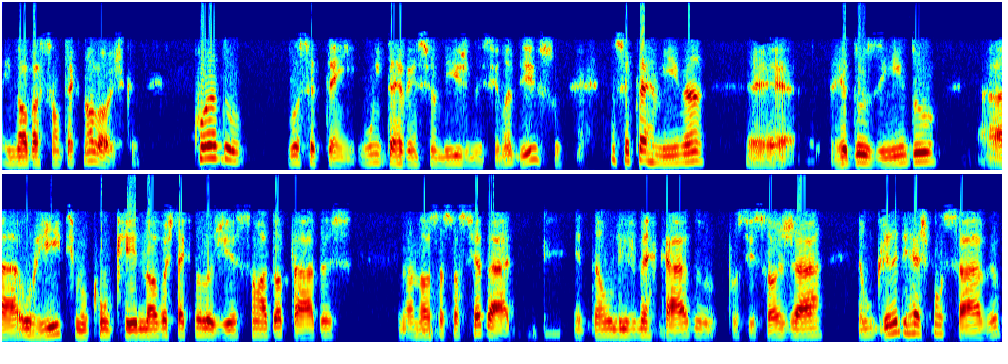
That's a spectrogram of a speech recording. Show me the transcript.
inovação tecnológica. Quando você tem um intervencionismo em cima disso, você termina é, reduzindo uh, o ritmo com que novas tecnologias são adotadas na nossa sociedade. Então, o livre mercado, por si só, já é um grande responsável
